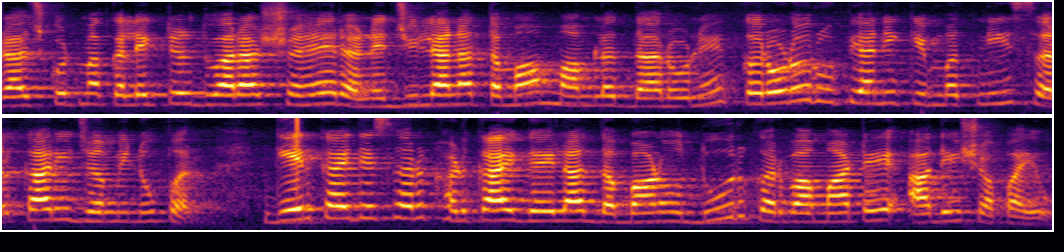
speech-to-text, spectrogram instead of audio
રાજકોટમાં કલેક્ટર દ્વારા શહેર અને જિલ્લાના તમામ મામલતદારોને કરોડો રૂપિયાની કિંમતની સરકારી જમીન ઉપર ગેરકાયદેસર ખડકાઈ ગયેલા દબાણો દૂર કરવા માટે આદેશ અપાયો.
